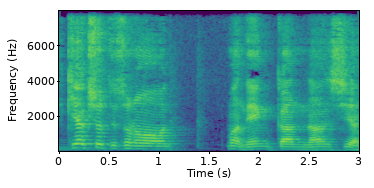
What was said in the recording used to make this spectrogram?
い。契約書ってその、まあ、年間何試合、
